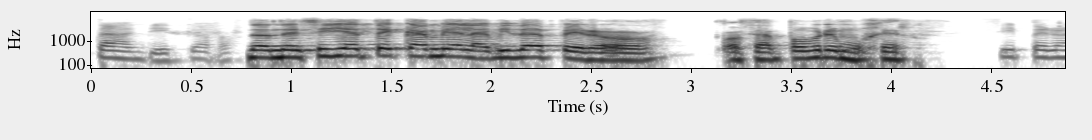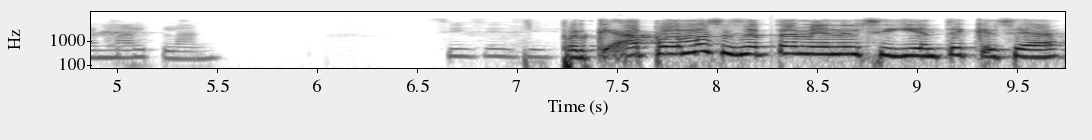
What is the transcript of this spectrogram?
también, qué horror. donde sí ya te cambia la vida, pero, o sea, pobre mujer. Sí, pero en mal plan. Sí, sí, sí. Porque, ah, podemos hacer también el siguiente que sea,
